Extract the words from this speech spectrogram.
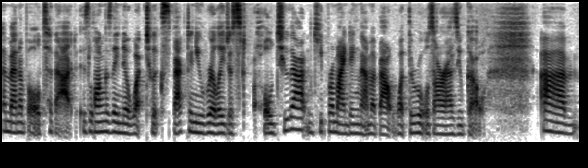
amenable to that as long as they know what to expect and you really just hold to that and keep reminding them about what the rules are as you go. Um,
